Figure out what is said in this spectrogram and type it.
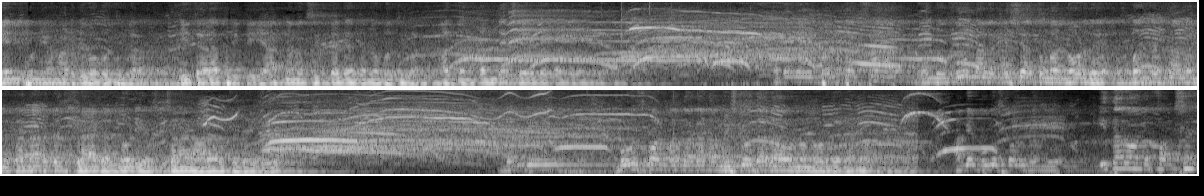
ಏನ್ ಪುಣ್ಯ ಮಾಡಿದೀವೋ ಗೊತ್ತಿಲ್ಲ. ಈ ತರ ಪ್ರೀತಿ ಯಾಕೆ ನಮಗೆ ಸಿಗ್ತದೆ ಅಂತಲೂ ಗೊತ್ತಿಲ್ಲ. ಅದು ನನ್ನ ತಂದೆ ಸೇರಬೇಕಾಗಿರೋದು ಅದನ್ನು ಬಂದ ತಕ್ಷಣ ಒಂದು ಮೂರು ನಾಲ್ಕು ವಿಷಯ ತುಂಬಾ ನೋಡಿದೆ. ಬಂದ ತಕ್ಷಣ ಒಂದು ಕರ್ನಾಟಕದ ಫ್ಲಾಗ್ ಅಲ್ಲಿ ನೋಡಿ ಎಷ್ಟು ಚೆನ್ನಾಗಿ ಹಾರಾಡ್ತದೆ ಇಲ್ಲಿ. ಬಂದು ಮುಗಿಸ್ಕೊಂಡು ಬಂದಾಗ ನಮ್ಮ ವಿಷ್ಣು ದಾದ ಅವ್ರನ್ನ ನೋಡಿದೆ ನಾನು. ಹಾಗೆ ಮುಗಿಸ್ಕೊಂಡು ಬಂದು ಈ ತರ ಒಂದು ಫಂಕ್ಷನ್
